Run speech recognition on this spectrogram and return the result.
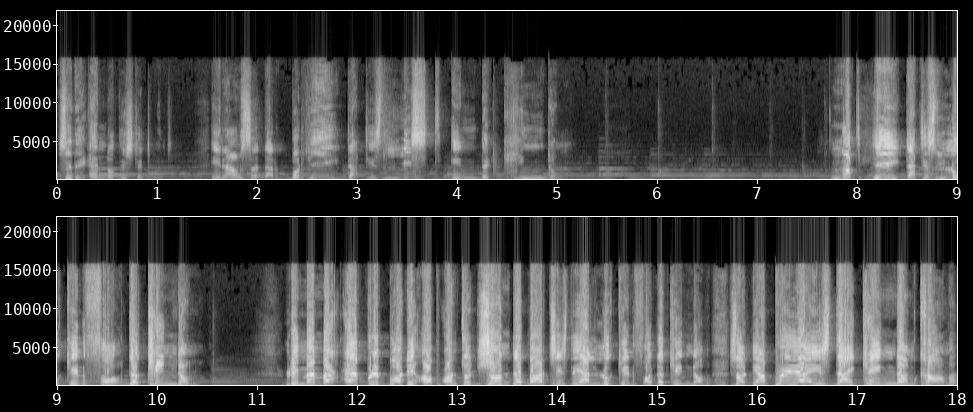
See the end of the statement. He now said that, but he that is least in the kingdom, not he that is looking for the kingdom. Remember, everybody up unto John the Baptist, they are looking for the kingdom. So their prayer is, Thy kingdom come,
